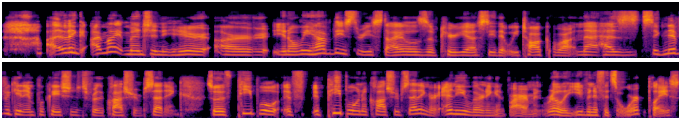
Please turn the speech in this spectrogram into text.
I think I might mention here are, you know, we have these three styles of curiosity that we talk about, and that has significant implications for the classroom setting. So if people, if if people in a classroom setting or any learning environment, really, even if it's a workplace,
